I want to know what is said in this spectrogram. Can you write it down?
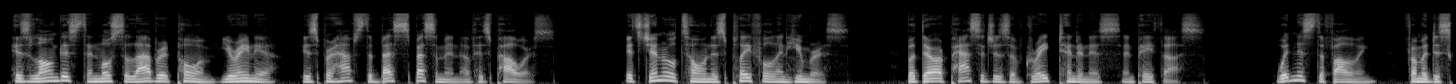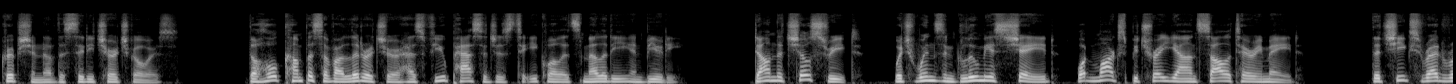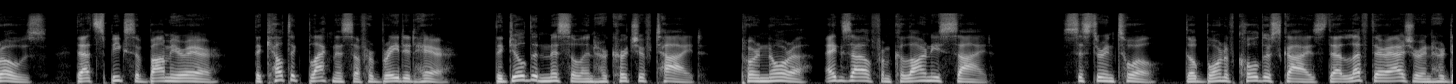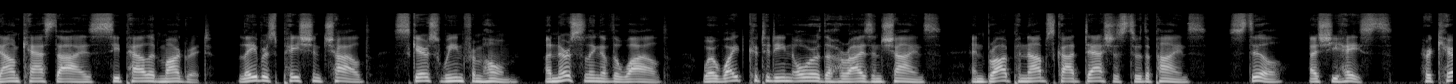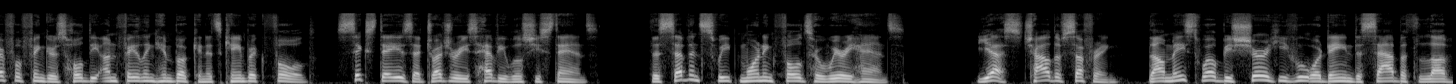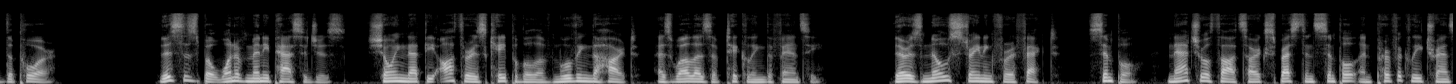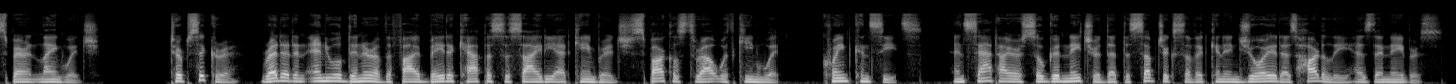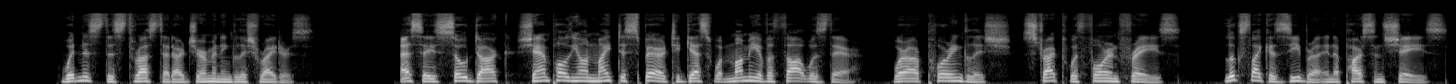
His longest and most elaborate poem, Urania, is perhaps the best specimen of his powers. Its general tone is playful and humorous, but there are passages of great tenderness and pathos. Witness the following, from a description of the city churchgoers. The whole compass of our literature has few passages to equal its melody and beauty. Down the chill street, which winds in gloomiest shade, what marks betray yon solitary maid? The cheek's red rose, that speaks of balmier air, the Celtic blackness of her braided hair, the gilded missal in her kerchief tied, Poor Nora, exile from Killarney's side. Sister in toil, though born of colder skies that left their azure in her downcast eyes, see pallid Margaret, labor's patient child, scarce weaned from home, a nursling of the wild, where white Katahdin o'er the horizon shines, and broad Penobscot dashes through the pines. Still, as she hastes, her careful fingers hold the unfailing hymn book in its cambric fold, Six days at drudgery's heavy will she stands. The seventh sweet morning folds her weary hands. Yes, child of suffering, thou mayst well be sure he who ordained the Sabbath loved the poor. This is but one of many passages, showing that the author is capable of moving the heart as well as of tickling the fancy. There is no straining for effect, simple, natural thoughts are expressed in simple and perfectly transparent language. Terpsichore, read at an annual dinner of the Phi Beta Kappa Society at Cambridge, sparkles throughout with keen wit, quaint conceits, and satire so good natured that the subjects of it can enjoy it as heartily as their neighbors. Witness this thrust at our German English writers. Essays so dark, Champollion might despair to guess what mummy of a thought was there, where our poor English, striped with foreign phrase, looks like a zebra in a parson's chaise.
